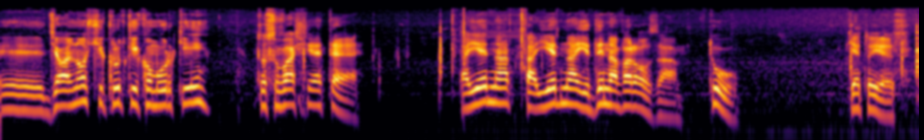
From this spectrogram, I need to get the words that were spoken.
y, działalności krótkiej komórki to są właśnie te. Ta jedna, ta jedna, jedyna waroza. Tu. Gdzie to jest?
